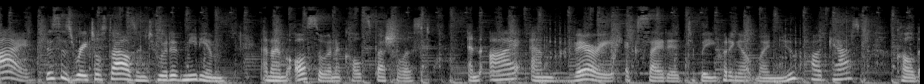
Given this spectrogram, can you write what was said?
Hi, this is Rachel Stiles, intuitive medium, and I'm also an occult specialist. And I am very excited to be putting out my new podcast called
